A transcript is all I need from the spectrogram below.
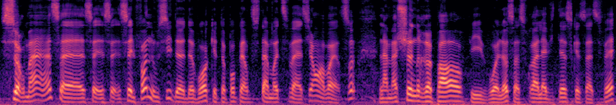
sûrement. hein, c'est le fun aussi de, de voir que tu n'as pas perdu ta motivation envers ça. La machine repart, puis voilà, ça se fera à la vitesse que ça se fait.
